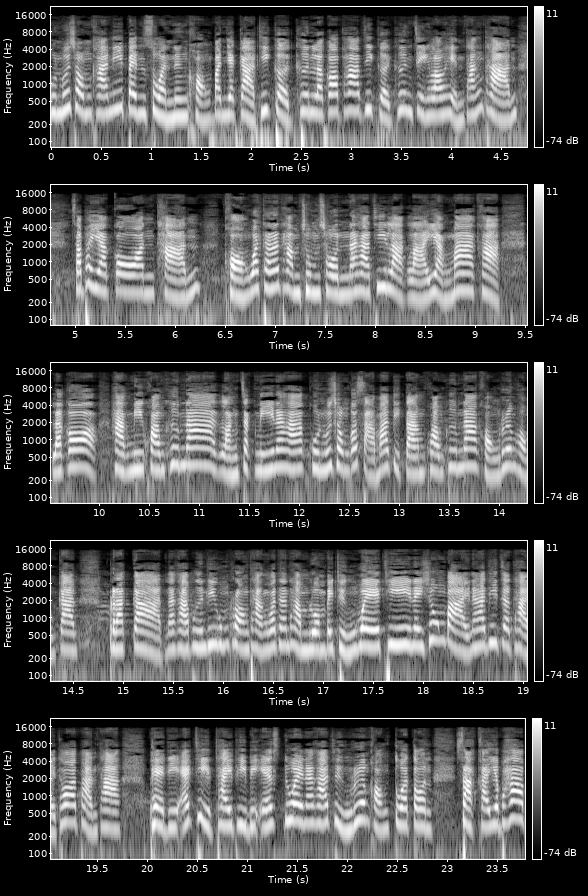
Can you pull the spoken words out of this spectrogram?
คุณผู้ชมคะนี่เป็นส่วนหนึ่งของบรรยากาศที่เกิดขึ้น แล้วก็ภาพที่เกิดขึ้นจริง เราเห็นทั้งฐานทรัพยากรฐานของวัฒนธรรมชุมชนนะคะ ที่หลากหลายอย่างมากค่ะ แล้วก็หากมีความคืบหน้าหลังจากนี้นะคะ คุณผู้ชมก็สามารถติดตามความคืบหน้าของเรื่องของการประกาศนะคะ พื้นที่คุ้มครองทางวัฒนธรรมรวมไปถึงเวทีในช่วงบ่ายนะคะที่จะถ่ายทอดผ่านทางเพจ The Active Thai PBS ด้วยนะคะ ถึงเรื่องของตัวตนศักยภาพ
